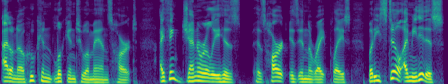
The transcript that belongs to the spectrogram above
I don't know who can look into a man's heart. I think generally his his heart is in the right place, but he still I mean it is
